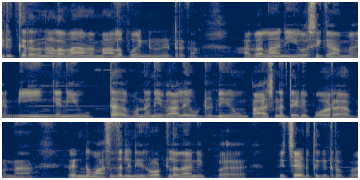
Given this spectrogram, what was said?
இருக்கிறதுனால தான் அவன் மேலே போய் நின்றுட்டு இருக்கான். அதெல்லாம் நீ யோசிக்காமல் நீ இங்கே நீ விட்ட அப்படின்னா நீ வேலையை விட்டுட்டு நீ உன் பேஷனை தேடி போகிற அப்படின்னா ரெண்டு மாதத்தில் நீ ரோட்டில் தான் நிற்ப பிச்சை எடுத்துக்கிட்டு இருப்ப.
